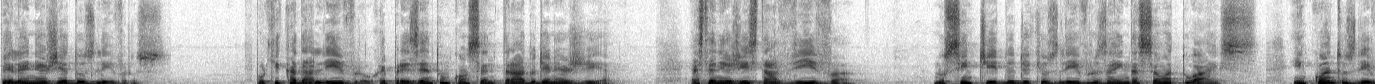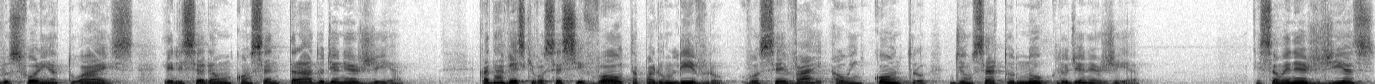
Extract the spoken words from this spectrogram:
pela energia dos livros. Porque cada livro representa um concentrado de energia. Esta energia está viva no sentido de que os livros ainda são atuais. Enquanto os livros forem atuais, eles serão um concentrado de energia. Cada vez que você se volta para um livro, você vai ao encontro de um certo núcleo de energia, que são energias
